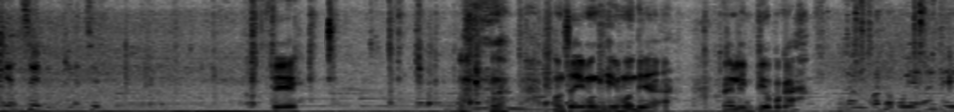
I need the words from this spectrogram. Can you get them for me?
Kiansid. Kiansid. Te. Unsa imong gihimo diha? Naglimpyo pa ka? Nang ano kuya. Ay, kay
